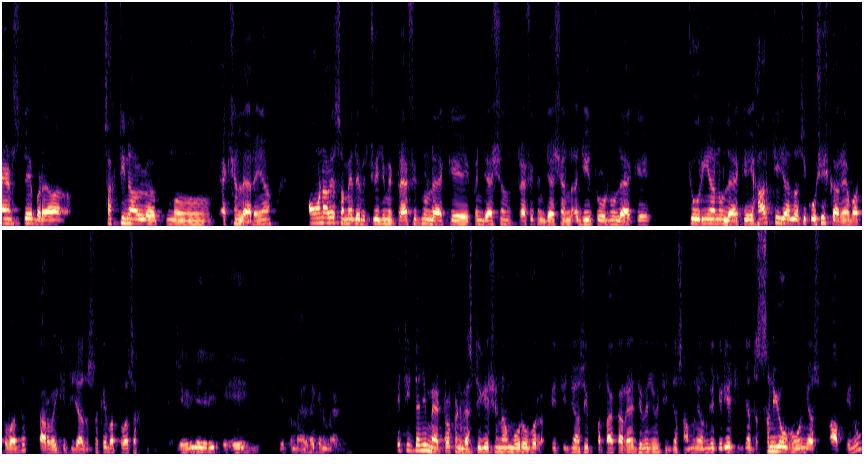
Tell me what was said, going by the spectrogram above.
ਐਂਡਸ ਤੇ ਬੜਾ ਸਖਤੀ ਨਾਲ ਐਕਸ਼ਨ ਲੈ ਰਹੇ ਆ ਆਉਣ ਵਾਲੇ ਸਮੇਂ ਦੇ ਵਿੱਚ ਵੀ ਜਿਵੇਂ ਟ੍ਰੈਫਿਕ ਨੂੰ ਲੈ ਕੇ congestion traffic congestion Ajit road ਨੂੰ ਲੈ ਕੇ ਚੋਰੀਆਂ ਨੂੰ ਲੈ ਕੇ ਹਰ ਚੀਜ਼ ਵੱਲ ਅਸੀਂ ਕੋਸ਼ਿਸ਼ ਕਰ ਰਹੇ ਹਾਂ ਵੱਧ ਤੋਂ ਵੱਧ ਕਾਰਵਾਈ ਕੀਤੀ ਜਾ ਸਕੇ ਵੱਧ ਤੋਂ ਵੱਧ ਸਖਤੀ ਕੀਤੀ ਜਾ ਸਕੇ। ਜਿਹੜੀ ਹੈ ਜਿਹੜੀ ਇਹ ਇਹ ਆਪਣਾ ਮੈਰਿਡ ਹੈ ਕਿ ਮੈਰਿਡ ਇਹ ਚੀਜ਼ਾਂ ਜੀ ਮੈਟਰ ਆਫ ਇਨਵੈਸਟੀਗੇਸ਼ਨ ਆ ਮੋਰ ਓਵਰ ਇਹ ਚੀਜ਼ਾਂ ਅਸੀਂ ਪਤਾ ਕਰ ਰਹੇ ਹਾਂ ਜਿਵੇਂ ਜਿਵੇਂ ਚੀਜ਼ਾਂ ਸਾਹਮਣੇ ਆਉਣਗੀਆਂ ਜਿਹੜੀਆਂ ਚੀਜ਼ਾਂ ਦੱਸਣਯੋਗ ਹੋਣਗੀਆਂ ਆਪ ਜੀ ਨੂੰ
